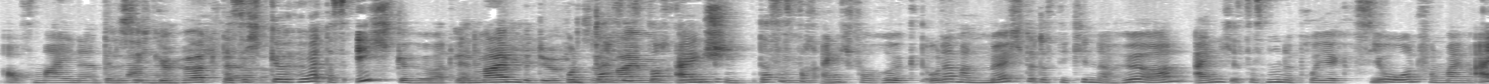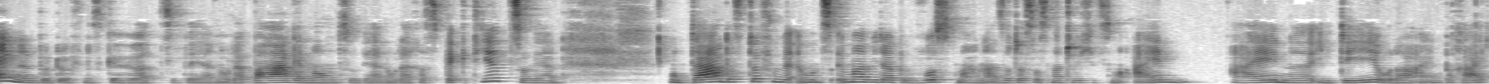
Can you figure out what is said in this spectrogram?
auf meine Belange. Dass ich gehört werde. Dass ich gehört, dass ich gehört werde. In meinem Bedürfnis, Und das in meinem ist doch eigentlich, das ist doch eigentlich verrückt, oder? Man möchte, dass die Kinder hören. Eigentlich ist das nur eine Projektion von meinem eigenen Bedürfnis, gehört zu werden oder wahrgenommen zu werden oder respektiert zu werden. Und da, das dürfen wir uns immer wieder bewusst machen. Also das ist natürlich jetzt nur ein, eine Idee oder ein Bereich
